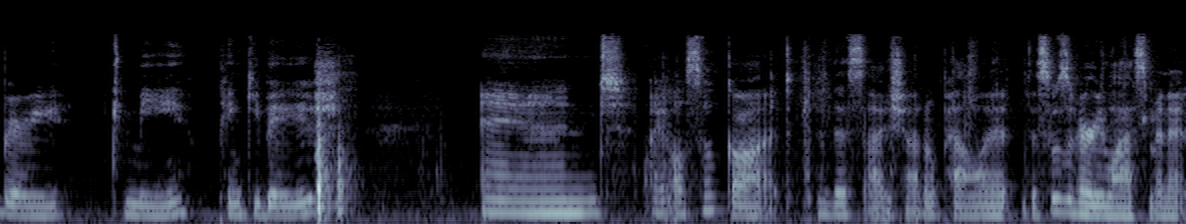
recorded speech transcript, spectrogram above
Very me, pinky beige. And I also got this eyeshadow palette. This was a very last minute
